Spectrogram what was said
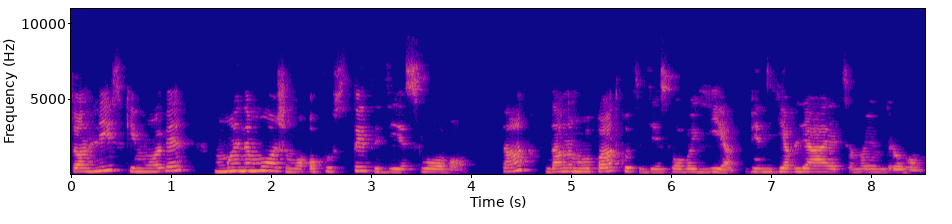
то в англійській мові ми не можемо опустити дієслово. Так? В даному випадку це дієслово є. Він являється моїм другом.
